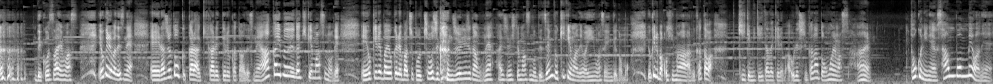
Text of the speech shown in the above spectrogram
でございます。よければですね、えー、ラジオトークから聞かれてる方はですね、アーカイブが聞けますので、えー、よければよければちょっと長時間 12時間もね、配信してますので、全部聞けまでは言いませんけども、よければお暇ある方は聞いてみていただければ嬉しいかなと思います。はい。特にね、3本目はね、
